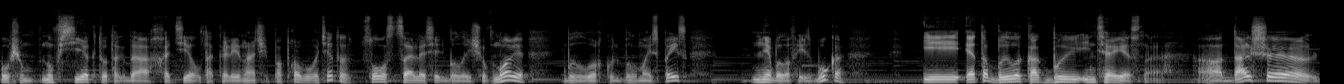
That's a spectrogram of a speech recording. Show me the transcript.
В общем, ну все, кто тогда хотел так или иначе попробовать это, слово «социальная сеть» было еще в нове, был Orkut, был MySpace – не было Фейсбука, и это было как бы интересно. А дальше,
